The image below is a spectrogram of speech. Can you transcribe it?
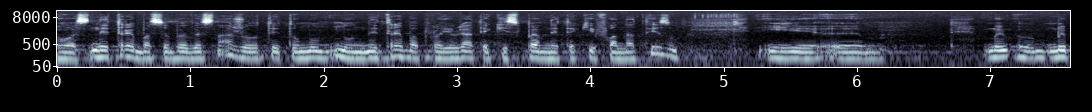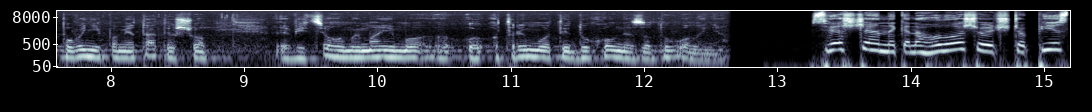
Ось не треба себе виснажувати, тому ну не треба проявляти якийсь певний такий фанатизм. І е, ми, ми повинні пам'ятати, що від цього ми маємо е, отримувати духовне задоволення. Священники наголошують, що піст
